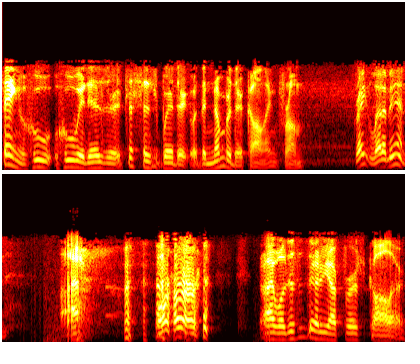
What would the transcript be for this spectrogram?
thing who who it is, or it just says where they the number they're calling from. Great, let them in. Uh, or her. All right. Well, this is going to be our first caller.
